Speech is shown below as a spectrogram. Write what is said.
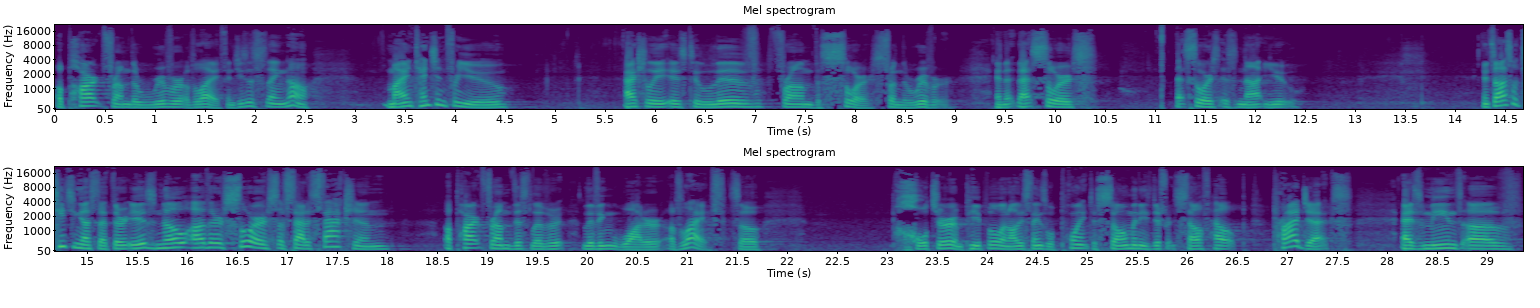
apart from the river of life. And Jesus is saying, No, my intention for you actually is to live from the source, from the river. And that, that source, that source is not you. It's also teaching us that there is no other source of satisfaction apart from this living water of life. So, culture and people and all these things will point to so many different self help projects as means of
